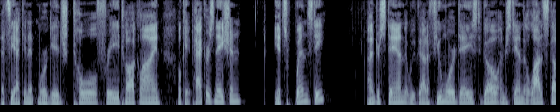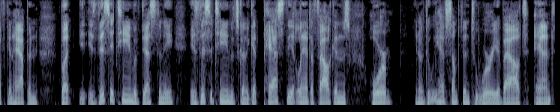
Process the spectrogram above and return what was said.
That's the Accunet Mortgage toll-free talk line. Okay, Packers Nation, it's Wednesday. I understand that we've got a few more days to go. I understand that a lot of stuff can happen, but is this a team of destiny? Is this a team that's going to get past the Atlanta Falcons or you know, do we have something to worry about? And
